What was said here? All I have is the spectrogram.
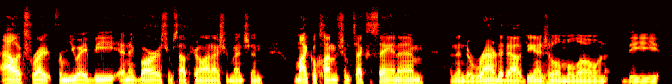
Alex Wright from UAB, Enagbare is from South Carolina. I should mention Michael Clemons from Texas A&M, and then to round it out, D'Angelo Malone, the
